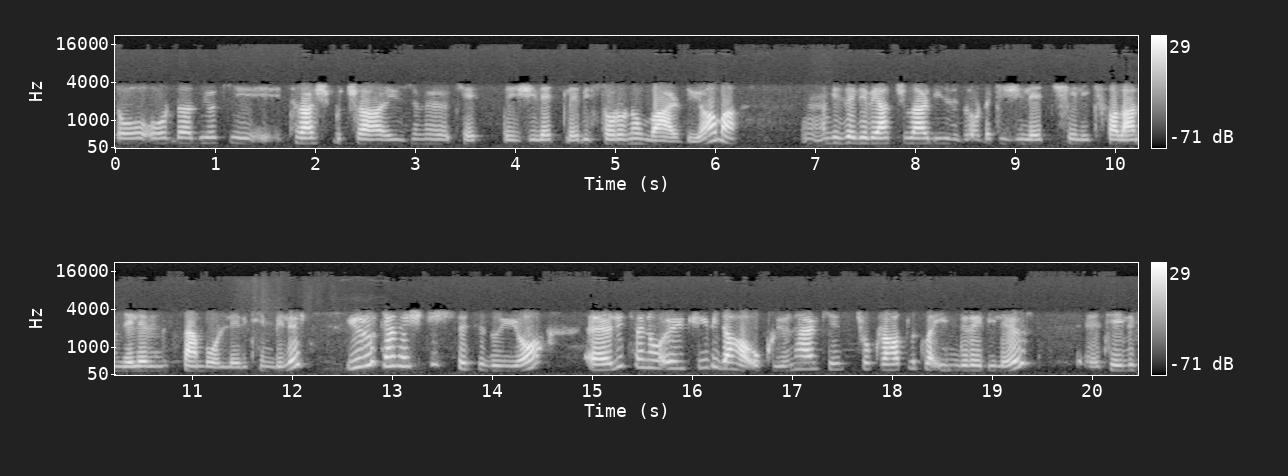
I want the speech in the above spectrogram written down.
İşte o orada diyor ki tıraş bıçağı yüzümü kesti jiletle bir sorunum var diyor ama biz edebiyatçılar biliriz oradaki jilet, çelik falan nelerin sembolleri kim bilir. Yürürken eştiş sesi duyuyor. E, lütfen o öyküyü bir daha okuyun. Herkes çok rahatlıkla indirebilir. E, telif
